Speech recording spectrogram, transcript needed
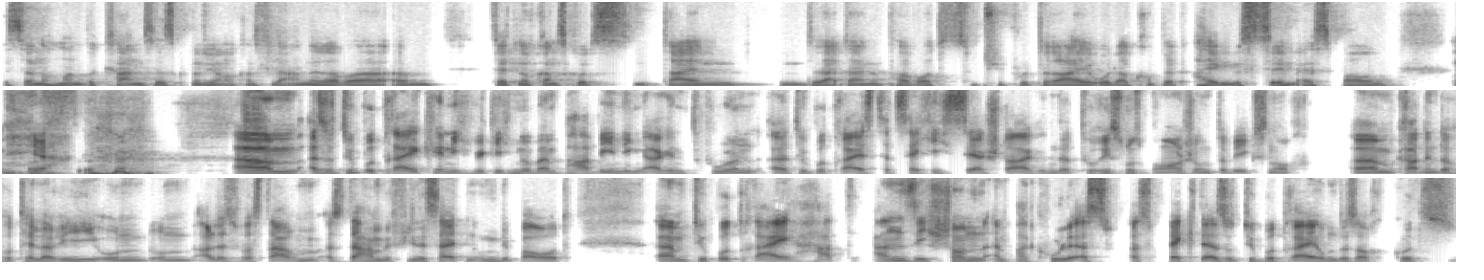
ist ja nochmal ein bekanntes, gibt natürlich auch noch ganz viele andere, aber ähm, vielleicht noch ganz kurz dein, de, deine paar Worte zu Typo 3 oder komplett eigenes CMS bauen. Ja. ähm, also Typo 3 kenne ich wirklich nur bei ein paar wenigen Agenturen. Äh, Typo 3 ist tatsächlich sehr stark in der Tourismusbranche unterwegs noch. Ähm, gerade in der Hotellerie und, und alles, was darum, also da haben wir viele Seiten umgebaut. Ähm, Typo 3 hat an sich schon ein paar coole As Aspekte. Also Typo 3, um das auch kurz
